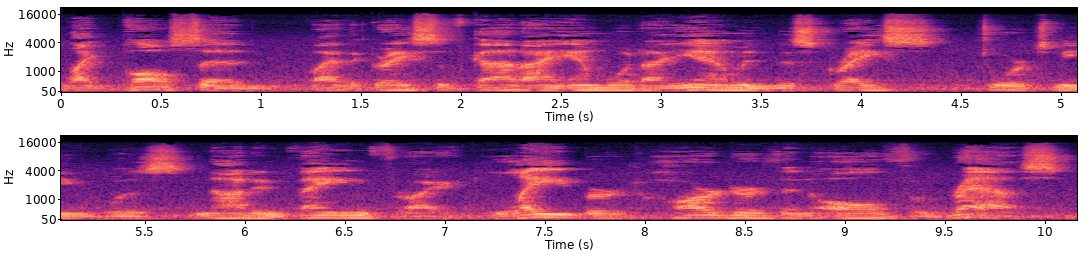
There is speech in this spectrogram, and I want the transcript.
Like Paul said, by the grace of God, I am what I am, and this grace towards me was not in vain, for I labored harder than all the rest.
